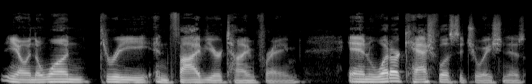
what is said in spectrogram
you know, in the one, three, and five year time frame and what our cash flow situation is.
